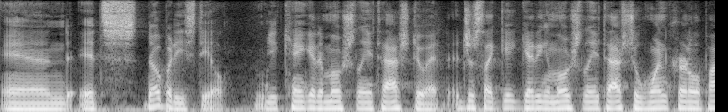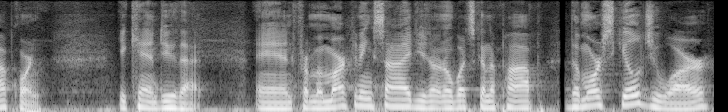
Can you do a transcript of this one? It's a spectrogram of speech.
And it's nobody's deal. You can't get emotionally attached to it. Just like getting emotionally attached to one kernel of popcorn. You can't do that. And from a marketing side, you don't know what's going to pop. The more skilled you are,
